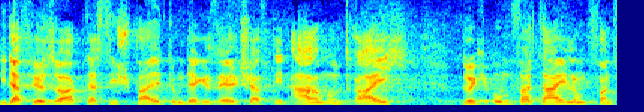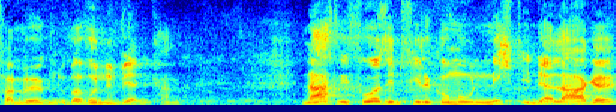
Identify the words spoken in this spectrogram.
die dafür sorgt, dass die Spaltung der Gesellschaft in arm und reich durch Umverteilung von Vermögen überwunden werden kann. Nach wie vor sind viele Kommunen nicht in der Lage,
